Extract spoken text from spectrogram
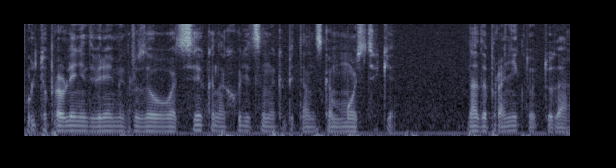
Пульт управления дверями грузового отсека находится на капитанском мостике. Надо проникнуть туда.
